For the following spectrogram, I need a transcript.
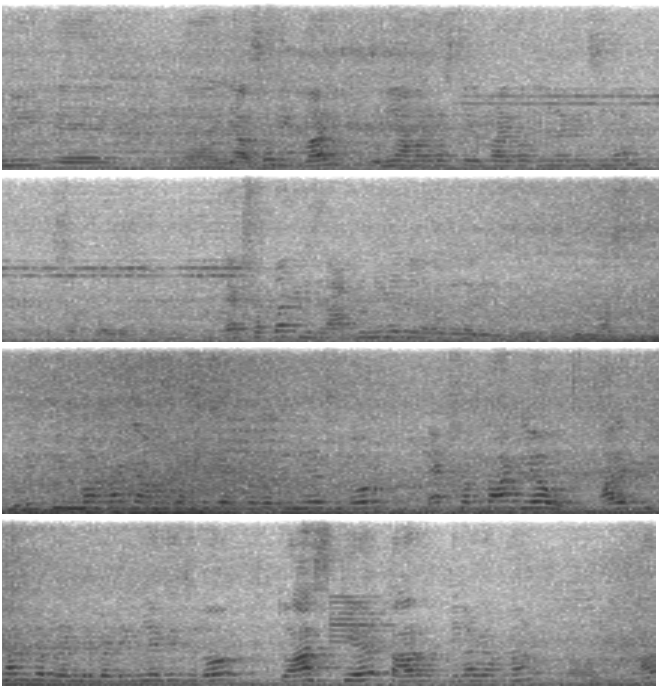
উনি ইয়া শফিক ভাই, উনি আমার কাছ থেকে প্রায় কত কিনেছিলেন? এক সপ্তাহ কিনেছেন আপনি নিজের জন্য কত দিন তিন মাস। উনি তিন মাস আগে আমার কাছ থেকে একটা ব্যাটারি নিয়েছিল এক সপ্তাহ আগেও আরেকটি সামনে ব্র্যান্ডের ব্যাটারি নিয়ে গেছিল। তো আজকে তার কি লাগে আপনার? আর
